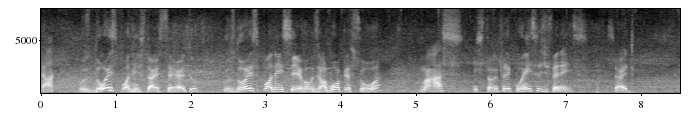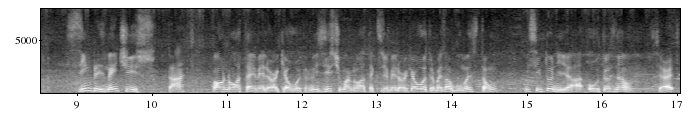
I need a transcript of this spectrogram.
Tá? Os dois podem estar certos, os dois podem ser, vamos dizer, uma boa pessoa, mas estão em frequências diferentes, certo? Simplesmente isso, tá? Qual nota é melhor que a outra? Não existe uma nota que seja melhor que a outra, mas algumas estão em sintonia, outras não, certo?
